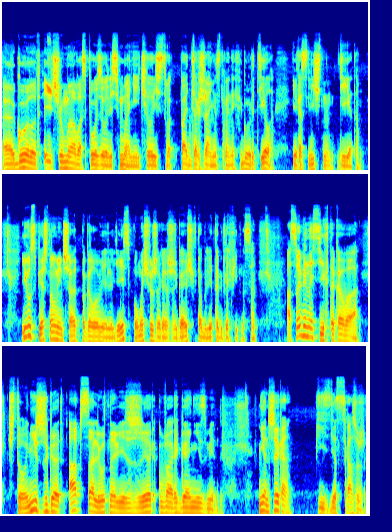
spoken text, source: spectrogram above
Э, голод и чума воспользовались манией человечества к поддержанию стройной фигуры тела и различным диетам. И успешно уменьшают поголовье людей с помощью жиросжигающих таблеток для фитнеса. Особенность их такова, что они сжигают абсолютно весь жир в организме. Нет жира, пиздец сразу же.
